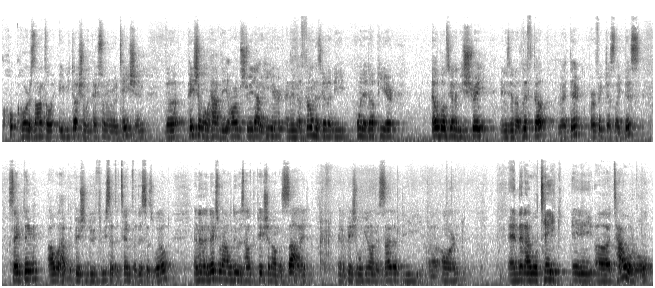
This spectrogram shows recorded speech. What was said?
ho- horizontal abduction with external rotation. The patient will have the arm straight out here, and then the thumb is gonna be pointed up here. Elbow's gonna be straight, and he's gonna lift up right there. Perfect, just like this. Same thing, I will have the patient do three sets of ten for this as well. And then the next one I will do is have the patient on the side, and the patient will get on the side of the uh, arm. And then I will take a uh, towel roll,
